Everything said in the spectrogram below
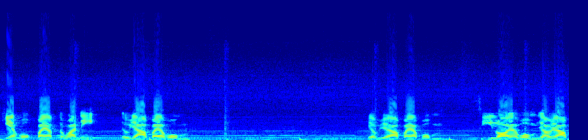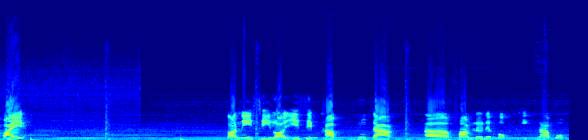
เกียร์6ไปครับจังหวะนี้ยาวๆไปครับผมเหยียบยาวไปครับผม400ครับผมยาวๆไป ตอนนี้ 420 ครับ ดูจากเอ่อความเร็วในคอปพิกนะครับผม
